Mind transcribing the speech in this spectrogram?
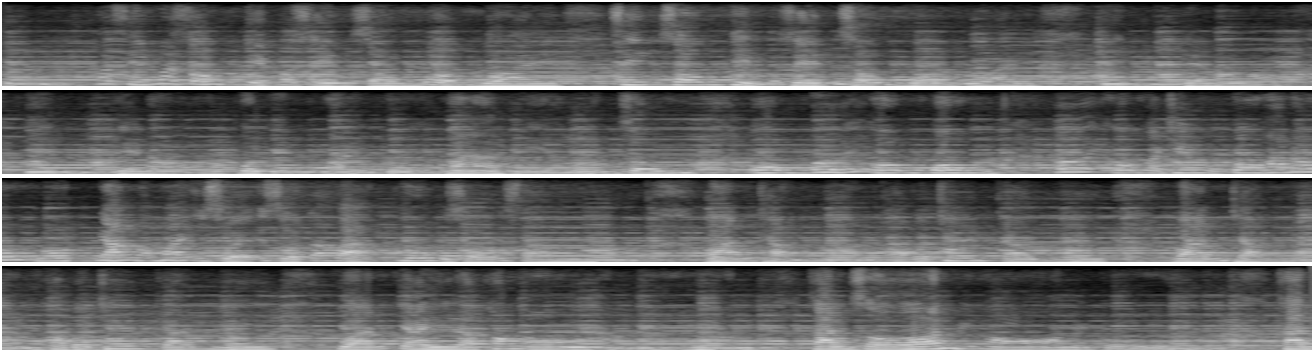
อยู่เขาสิมาส่งเก็บมาสินสมบวมไวสินสมยิ้มสินสมบวมไวยิ้มเด้อน้อยิ้มเด้อน้อผู้ยิ้มไวเด้อมาพี่ลุนสมอมเอ้ยอมอมเอ้ย อมว่าเชียวโกฮานกนดงานละไม่สวยสวยตาบะยูสวยซ้ำหวานฉ่ำงามข้าพชื่นใจหวานฉ่ำงามข้าพชื่นใจหวานใจละของน้องงามนอนคันสอนไม่งอนไม่โกคัน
